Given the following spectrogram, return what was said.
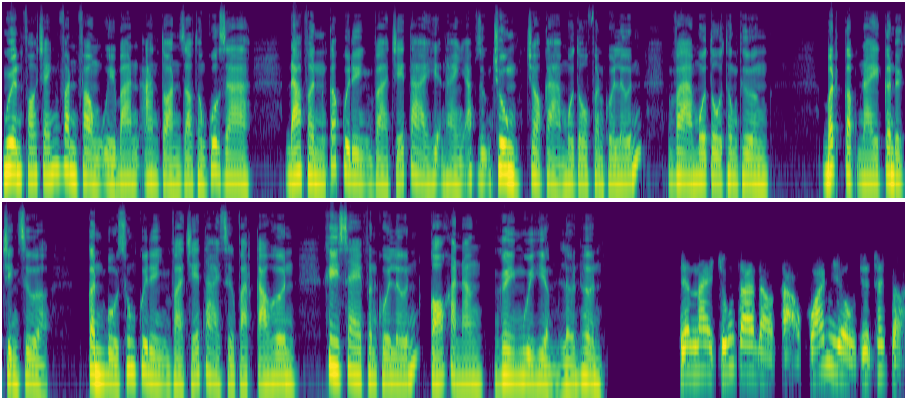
nguyên phó tránh văn phòng Ủy ban An toàn giao thông quốc gia, đa phần các quy định và chế tài hiện hành áp dụng chung cho cả mô tô phân khối lớn và mô tô thông thường. Bất cập này cần được chỉnh sửa, cần bổ sung quy định và chế tài xử phạt cao hơn khi xe phân khối lớn có khả năng gây nguy hiểm lớn hơn. Hiện nay chúng ta đào tạo quá nhiều trên sách vở,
